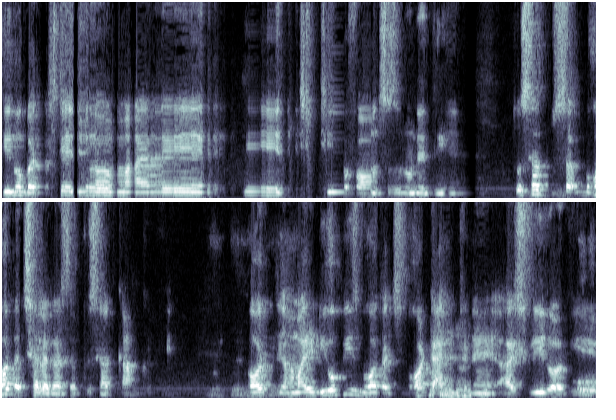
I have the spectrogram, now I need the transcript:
तीनों बच्चे जो हमारे परफॉर्मेंसेस उन्होंने दी हैं। तो सब सब, बहुत अच्छा लगा सबके साथ काम करके। और हमारी डीओपीज बहुत अच्छी, बहुत टैलेंटेड हैं हर्षवीर और ये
